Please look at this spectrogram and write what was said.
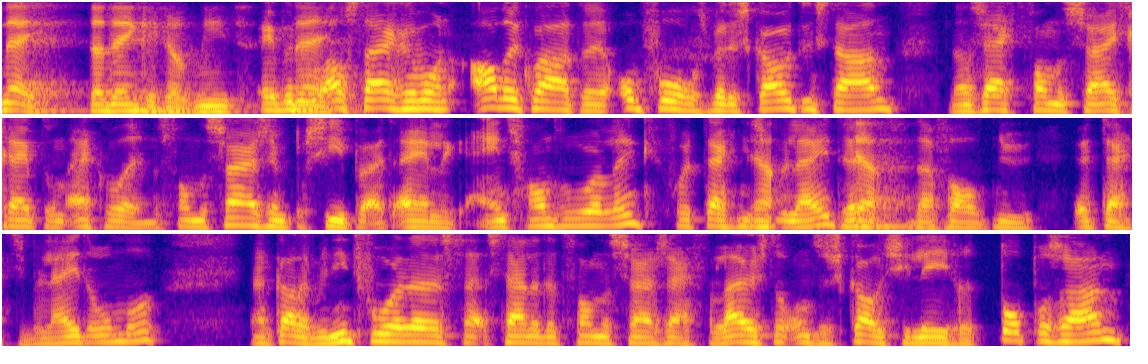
Nee, dat denk ik ook niet. Ik bedoel, nee. als daar gewoon adequate opvolgers bij de scouting staan, dan zegt Van der Sar, grijpt dan echt wel in. Dus Van der Sar is in principe uiteindelijk eindverantwoordelijk voor het technisch Ja, beleid. Hè? ja. Daar valt nu het technisch beleid onder. Dan kan ik me niet voorstellen dat Van der Sar zegt van luister, onze scouts die leveren toppers aan.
